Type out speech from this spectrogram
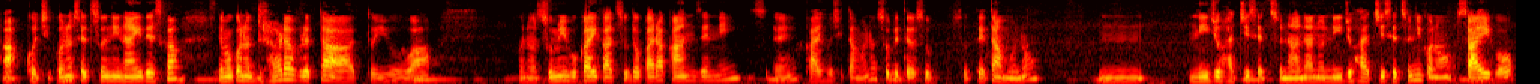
あ、こっちこの説にないですか？でもこのドゥルラブレタというは、この罪深い活動から完全に、え解放したもの、すべてを捨てたもの、ん28節、7の28節にこの最後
